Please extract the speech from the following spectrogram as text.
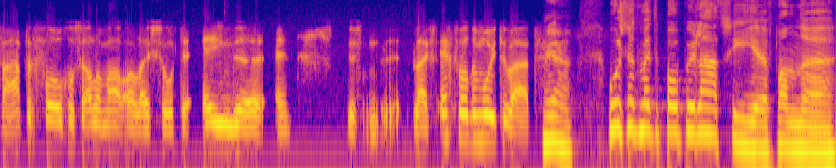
watervogels allemaal, allerlei soorten eenden. En, dus eh, het blijft echt wel de moeite waard. Ja. Hoe is het met de populatie eh, van eh, eh,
